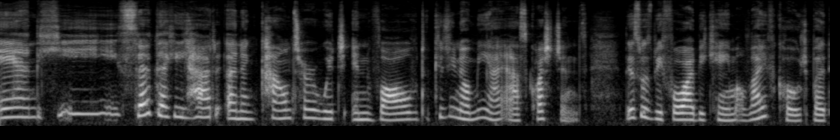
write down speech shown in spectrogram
And he said that he had an encounter which involved, because you know me, I ask questions. This was before I became a life coach, but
